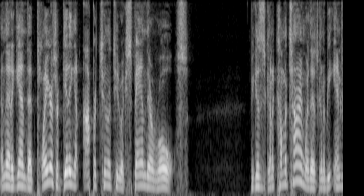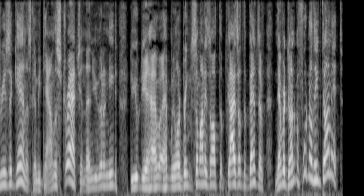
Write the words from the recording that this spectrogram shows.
and that again that players are getting an opportunity to expand their roles because it's going to come a time where there's going to be injuries again. It's going to be down the stretch, and then you're going to need. Do you, do you have, have? We want to bring somebody's off the guys off the bench that've never done it before. No, they've done it,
